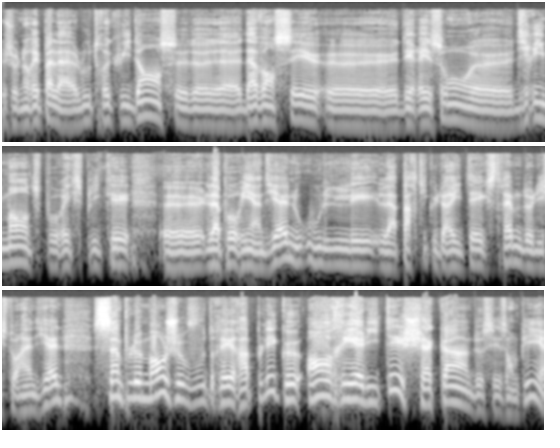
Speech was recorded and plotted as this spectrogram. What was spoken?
je n'aurai pas la l'outrecuidance d'avancer euh, des raisons euh, dirimantes pour expliquer l'aporie indienne ou les, la particularité extrême de l'histoire indienne. Simplement, je voudrais rappeler que en réalité, chacun de ces empires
